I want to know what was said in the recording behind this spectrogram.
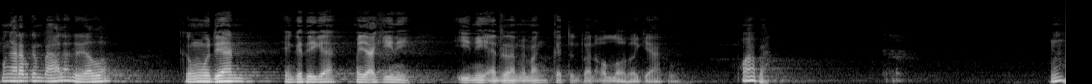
mengharapkan pahala dari Allah. Kemudian yang ketiga meyakini ini adalah memang ketentuan Allah bagi aku. Mau apa? Hmm?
